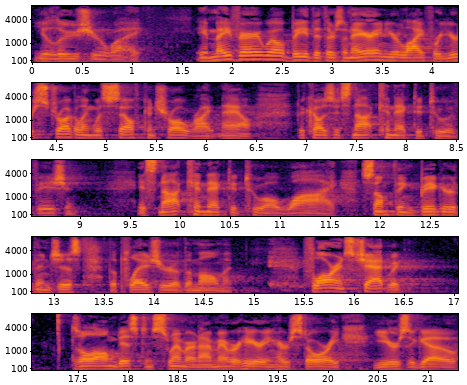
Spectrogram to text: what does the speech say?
you lose your way. It may very well be that there's an area in your life where you're struggling with self control right now because it's not connected to a vision. It's not connected to a why, something bigger than just the pleasure of the moment. Florence Chadwick is a long distance swimmer, and I remember hearing her story years ago.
